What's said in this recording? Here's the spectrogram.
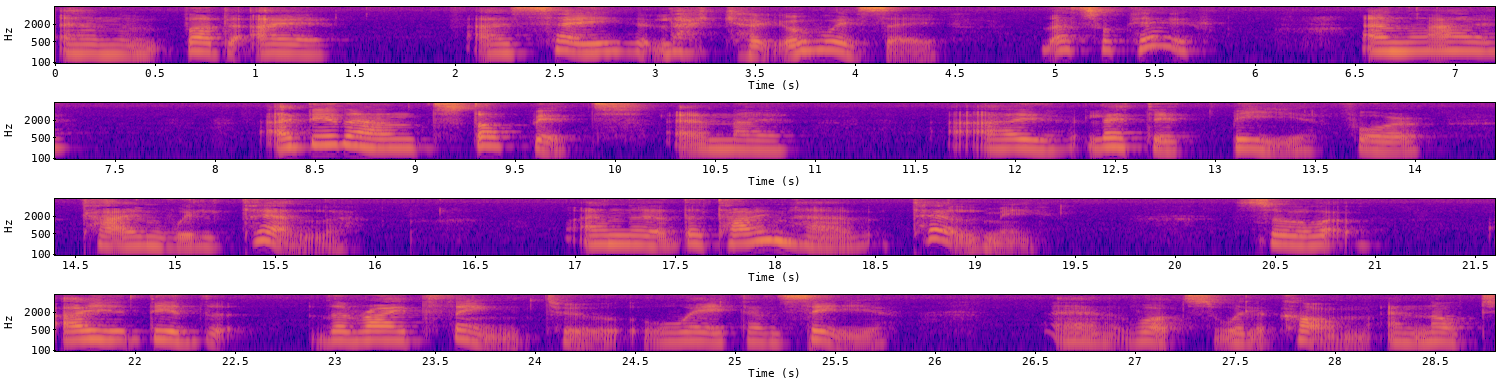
and but I, I say like I always say, that's okay, and I, I didn't stop it, and I, I let it be for time will tell. And uh, the time have tell me. So I did the right thing to wait and see and uh, what will come and not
